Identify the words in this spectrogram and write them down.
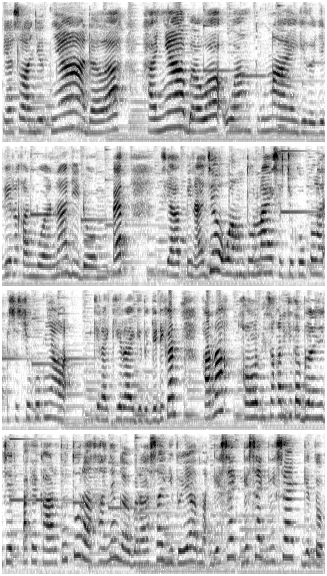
Ya selanjutnya adalah hanya bawa uang tunai gitu. Jadi rekan buana di dompet siapin aja uang tunai secukup secukupnya kira-kira gitu. Jadi kan karena kalau misalkan kita belanja pakai kartu tuh rasanya nggak berasa gitu ya, gesek gesek gesek gitu.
